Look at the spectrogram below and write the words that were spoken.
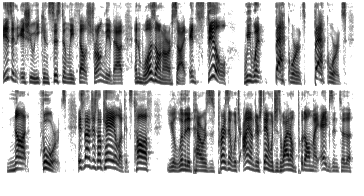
is an issue he consistently felt strongly about and was on our side. And still, we went backwards, backwards, not forwards. It's not just, okay, look, it's tough. You're limited powers as president, which I understand, which is why I don't put all my eggs into the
